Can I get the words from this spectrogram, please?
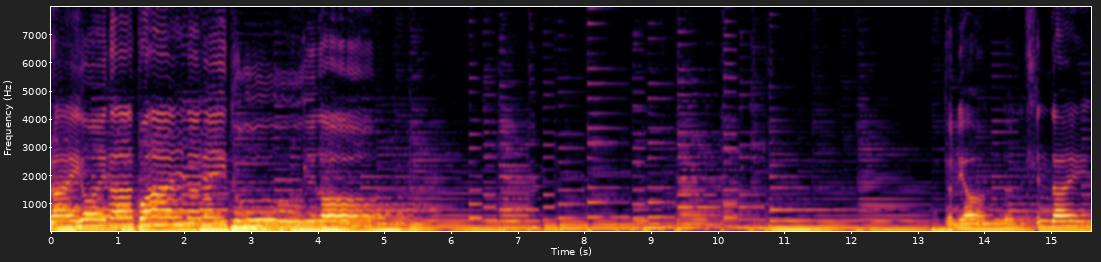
rai oedd ar gwaed ar ei dwy Mae dynion yn Llundain,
